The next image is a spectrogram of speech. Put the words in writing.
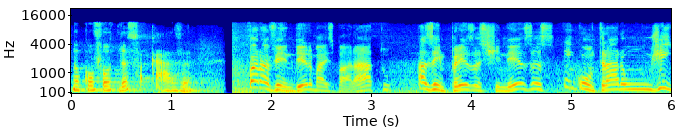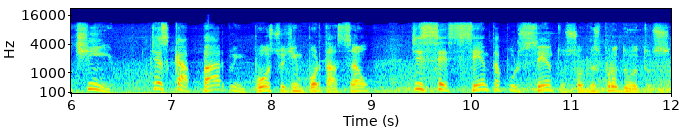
no conforto da sua casa. Para vender mais barato, as empresas chinesas encontraram um jeitinho de escapar do imposto de importação de 60% sobre os produtos.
